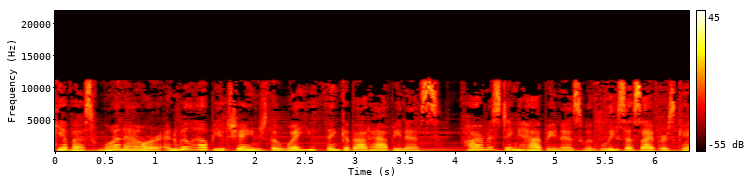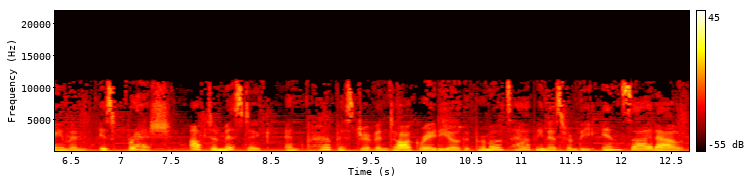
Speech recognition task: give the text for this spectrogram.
Give us one hour and we'll help you change the way you think about happiness. Harvesting Happiness with Lisa Cypers Kamen is fresh, optimistic, and purpose driven talk radio that promotes happiness from the inside out.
